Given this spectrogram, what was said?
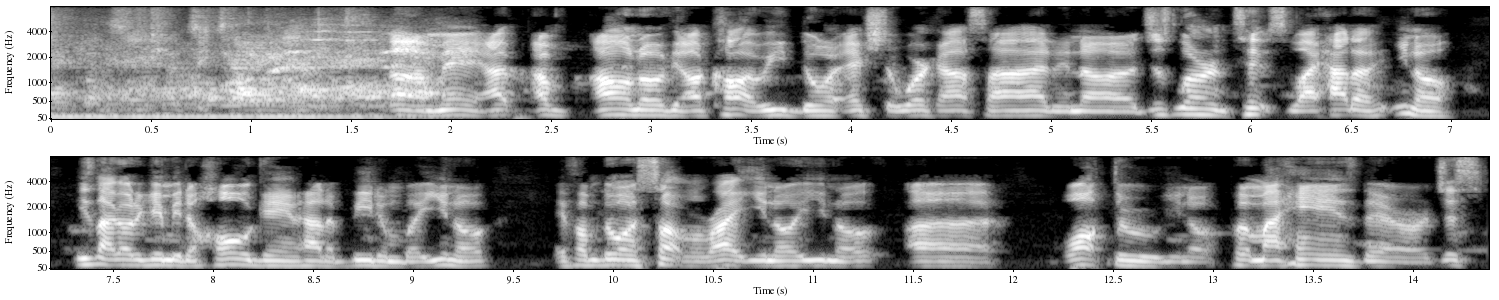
Like, what's he, what's he telling you? Uh, man, I, I I don't know if y'all caught. We doing extra work outside and uh, just learn tips like how to. You know, he's not gonna give me the whole game how to beat him, but you know, if I'm doing something right, you know, you know, uh, walk through, you know, put my hands there or just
